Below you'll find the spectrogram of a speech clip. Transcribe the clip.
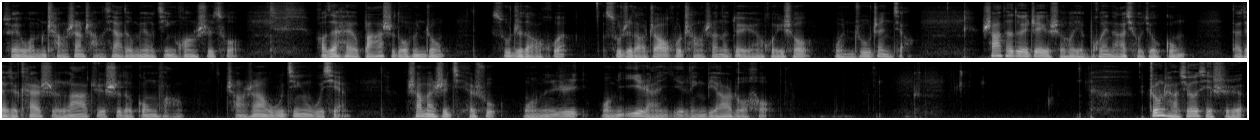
所以我们场上场下都没有惊慌失措。好在还有八十多分钟，苏指导混。苏指导招呼场上的队员回收，稳住阵脚。沙特队这个时候也不会拿球就攻，大家就开始拉锯式的攻防，场上无惊无险。上半时结束，我们日我们依然以零比二落后。中场休息时，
